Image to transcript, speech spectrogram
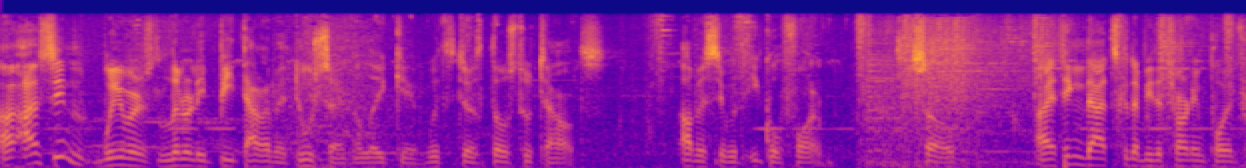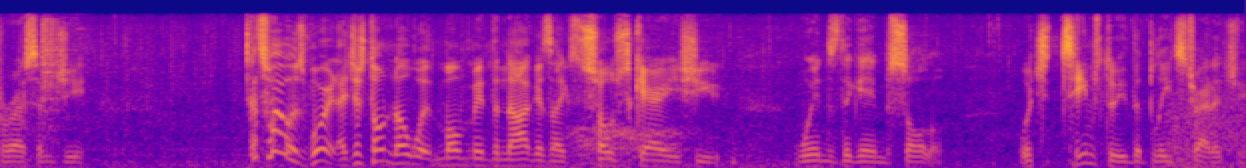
I, I've seen Weavers literally beat down a Medusa in the late game with just those two talents, obviously with equal farm. So, I think that's gonna be the turning point for SMG. That's why I was worried. I just don't know what moment the Naga is like so scary she wins the game solo, which seems to be the bleed strategy.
